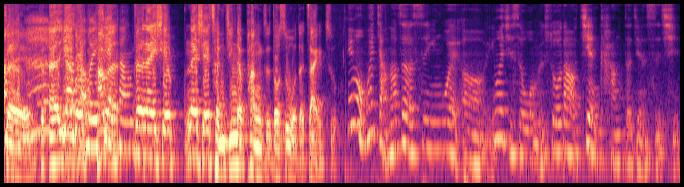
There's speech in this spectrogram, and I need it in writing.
对，就呃，应该说需要找回他健康的。们在那一些那些曾经的胖子都是我的债主，因为我会讲到这个，是因为呃，因为其实我们说到健康这件事情，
